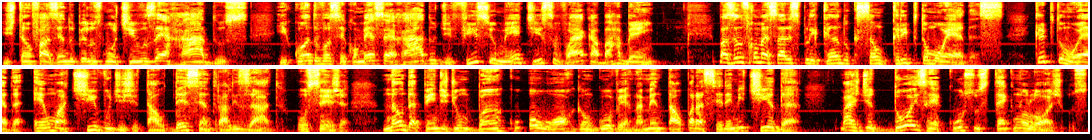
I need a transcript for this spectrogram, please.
estão fazendo pelos motivos errados. E quando você começa errado, dificilmente isso vai acabar bem. Mas vamos começar explicando o que são criptomoedas. Criptomoeda é um ativo digital descentralizado, ou seja, não depende de um banco ou órgão governamental para ser emitida, mas de dois recursos tecnológicos:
